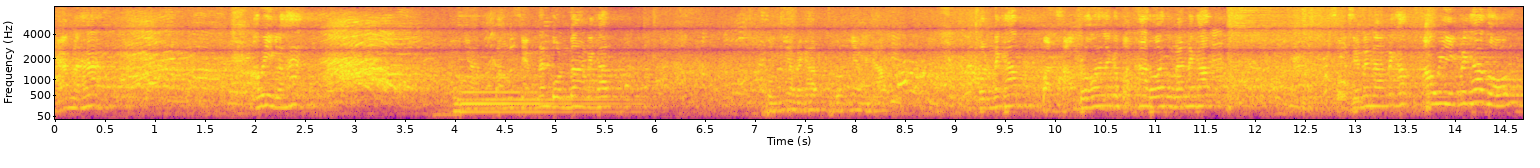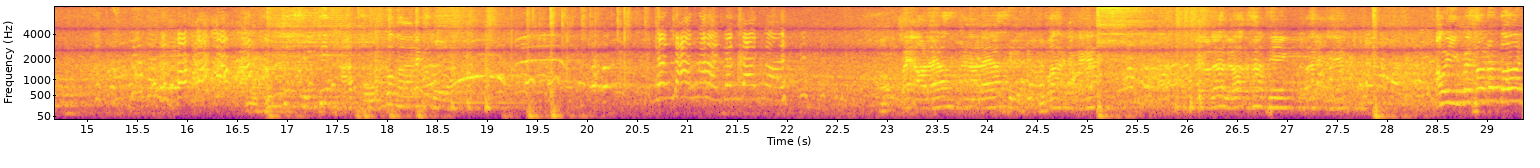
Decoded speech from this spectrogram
แอมเหรอฮะเอาอีกเหรอฮะผมอยากฟังเสียงด้านบนบ้างนะครับคนเงียบนะครับคนเงียบนะครับคนนะครับ บัตร300 แล้วก็บัตร500 ตรงนั้นนะครับส่งเสียงดังๆนะครับ เอาอีกไหมครับผมคุณทุกเสียงที่ขาโถมก็มานะครับผมดั ไม่เอาแล้วไม่เอาแล้วหรือว่ายังไงฮะไม่เอาแล้วหรือว่าห้าเพลงหรือว่ายังไงฮะเอาอีกไหมครับด้านบน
